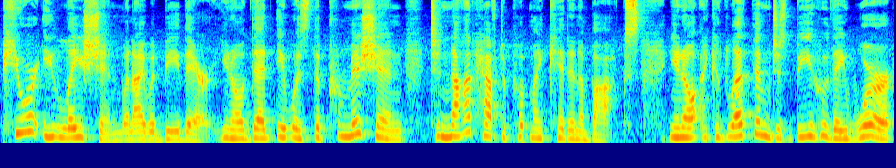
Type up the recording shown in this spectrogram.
pure elation when I would be there, you know, that it was the permission to not have to put my kid in a box. You know, I could let them just be who they were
